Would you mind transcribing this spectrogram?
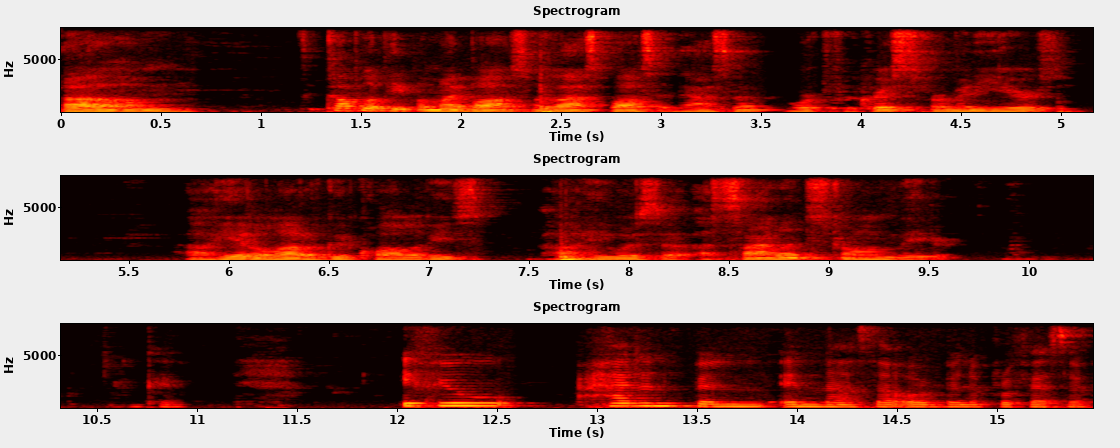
Um, a couple of people. My boss, my last boss at NASA, worked for Chris for many years. Uh, he had a lot of good qualities. Uh, he was a, a silent, strong leader. Okay. If you hadn't been in NASA or been a professor,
